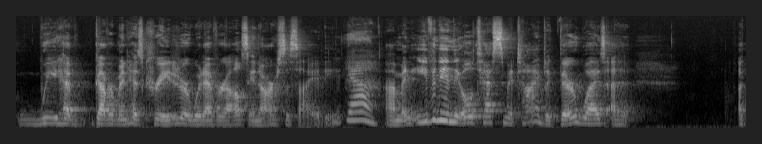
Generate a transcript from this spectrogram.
we have government has created or whatever else in our society. Yeah. Um, and even in the Old Testament times, like there was a a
